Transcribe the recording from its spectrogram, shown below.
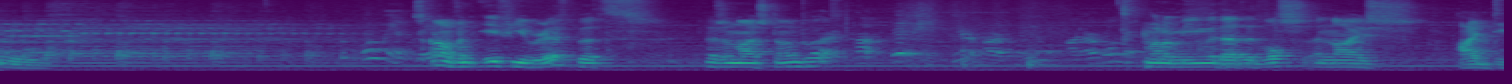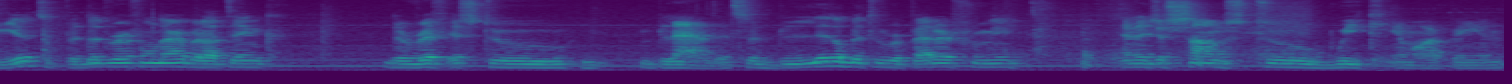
Ooh. It's kind of an iffy riff, but there's a nice tone to it. top hits, here are a few honorable mentions. What I mean with that, it was a nice idea to put that riff on there, but I think the riff is too bland. It's a little bit too repetitive for me, and it just sounds too weak in my opinion.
